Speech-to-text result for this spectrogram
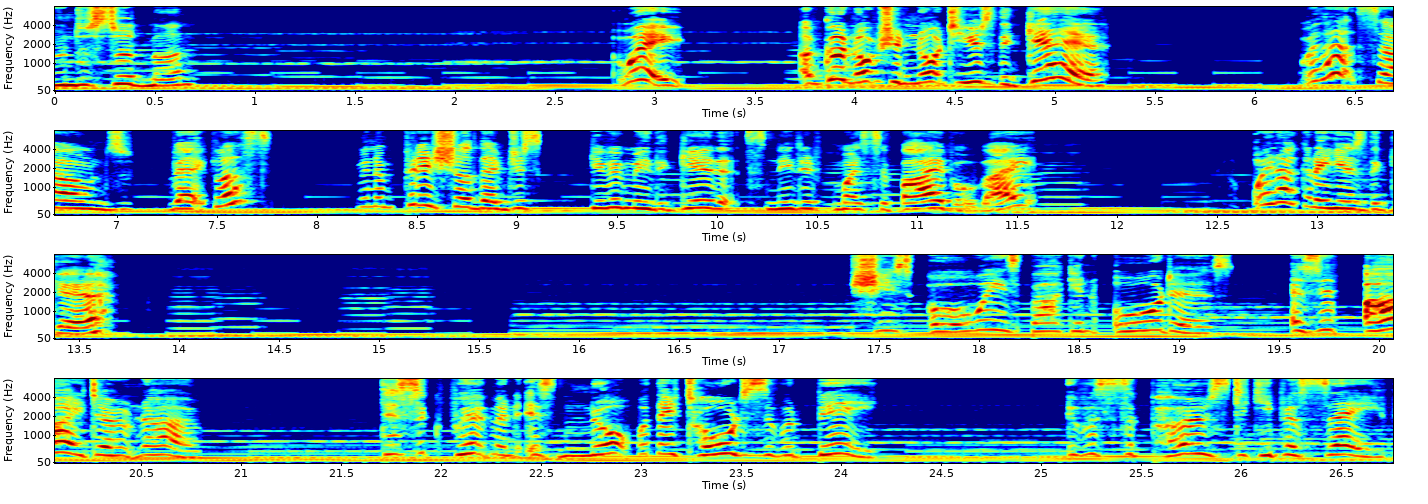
Understood, ma'am. Wait, I've got an option not to use the gear. Well, that sounds reckless. I mean, I'm pretty sure they've just given me the gear that's needed for my survival, right? We're not gonna use the gear. She's always barking orders, as if I don't know. This equipment is not what they told us it would be. It was supposed to keep us safe.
